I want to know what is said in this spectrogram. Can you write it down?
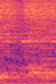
everything.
